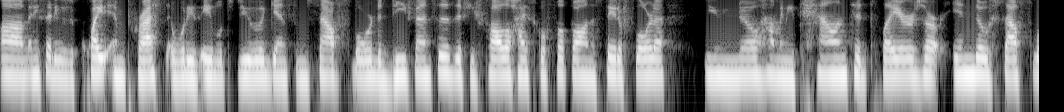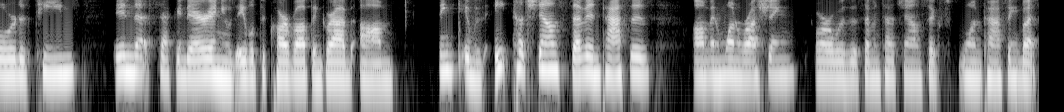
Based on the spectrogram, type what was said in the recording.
Um, and he said he was quite impressed at what he's able to do against some South Florida defenses. If you follow high school football in the state of Florida, you know how many talented players are in those South Florida teams in that secondary. And he was able to carve up and grab, um, I think it was eight touchdowns, seven passes, um, and one rushing, or was it seven touchdowns, six, one passing? But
